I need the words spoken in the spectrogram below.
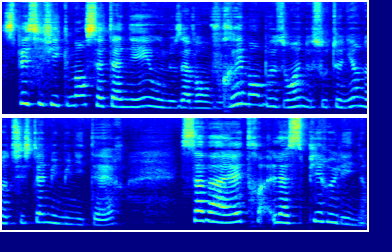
spécifiquement cette année où nous avons vraiment besoin de soutenir notre système immunitaire, ça va être la spiruline.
